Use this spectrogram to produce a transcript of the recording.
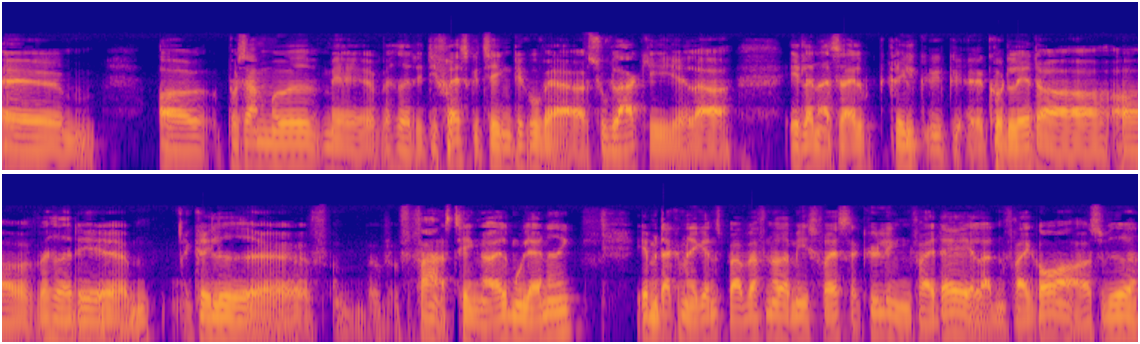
Øhm, og på samme måde med, hvad hedder det, de friske ting, det kunne være souvlaki eller et eller andet, altså grillkoteletter øh, øh, og, og, hvad hedder det, øh, grillet øh, fars ting og alt muligt andet, ikke? Jamen der kan man igen spørge, hvad for noget er mest frisk, er kyllingen fra i dag, eller den fra i går, og så videre.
